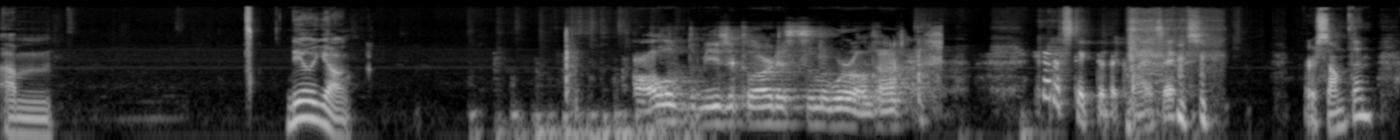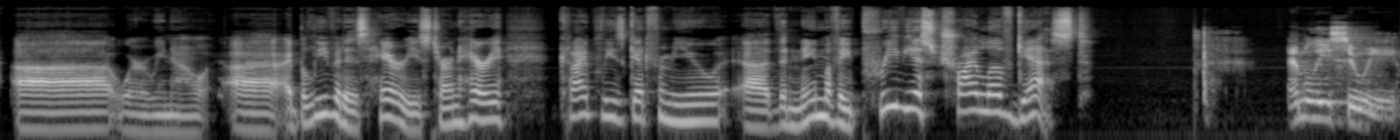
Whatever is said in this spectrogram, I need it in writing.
Um, Neil Young. All of the musical artists in the world, huh? Gotta stick to the classics. Or something. Uh, where are we now? Uh, I believe it is Harry's turn. Harry, could I please get from you uh, the name of a previous Trylove guest? Emily Sui.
